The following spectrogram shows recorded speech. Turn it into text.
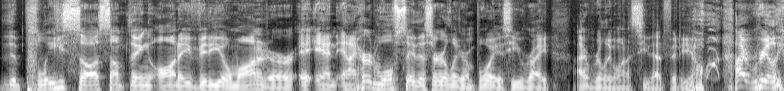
the police saw something on a video monitor, and and I heard Wolf say this earlier, and boy, is he right. I really want to see that video. I really,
